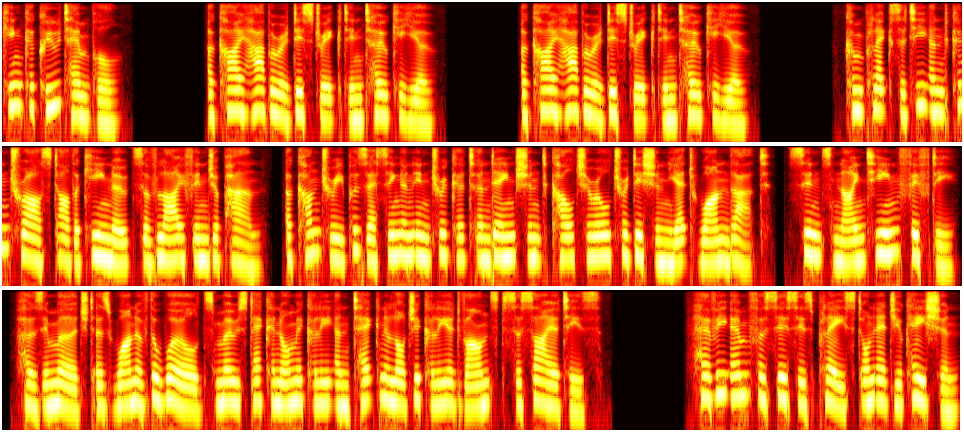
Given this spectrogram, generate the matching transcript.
Kinkaku Temple. Akihabara District in Tokyo. Akihabara District in Tokyo. Complexity and contrast are the keynotes of life in Japan, a country possessing an intricate and ancient cultural tradition yet one that, since 1950, has emerged as one of the world's most economically and technologically advanced societies. Heavy emphasis is placed on education,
